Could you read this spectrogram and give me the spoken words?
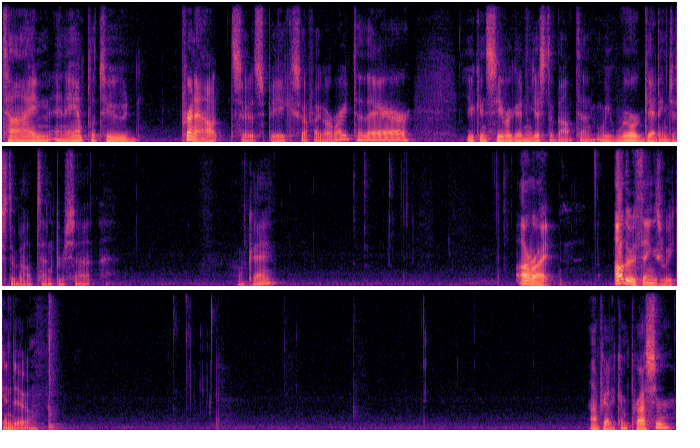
time and amplitude printout, so to speak. So if I go right to there, you can see we're getting just about 10. We were getting just about 10%. Okay. All right. Other things we can do. I've got a compressor,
